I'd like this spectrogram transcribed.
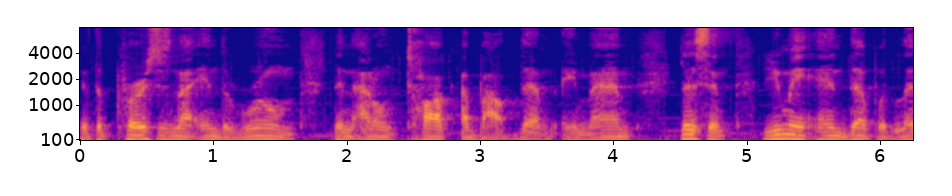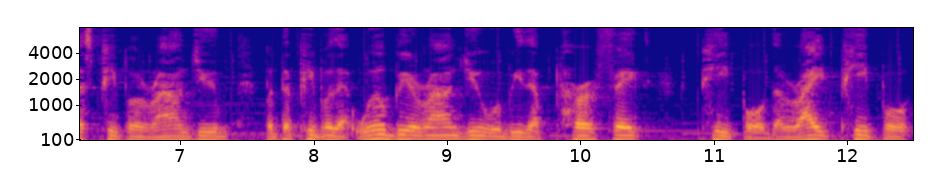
if the person's not in the room, then I don't talk about them. Amen. Listen, you may end up with less people around you, but the people that will be around you will be the perfect people, the right people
